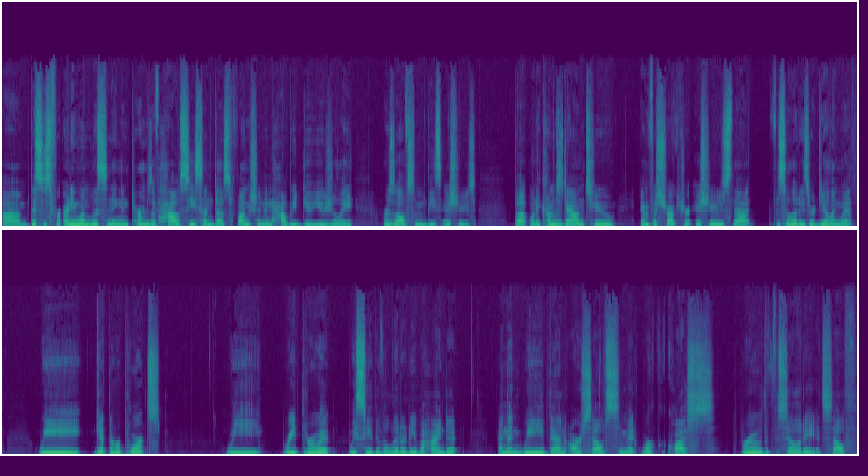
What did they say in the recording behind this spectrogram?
um, this is for anyone listening in terms of how CSUN does function and how we do usually resolve some of these issues. But when it comes down to infrastructure issues that facilities are dealing with, we get the reports, we read through it, we see the validity behind it, and then we then ourselves submit work requests through the facility itself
